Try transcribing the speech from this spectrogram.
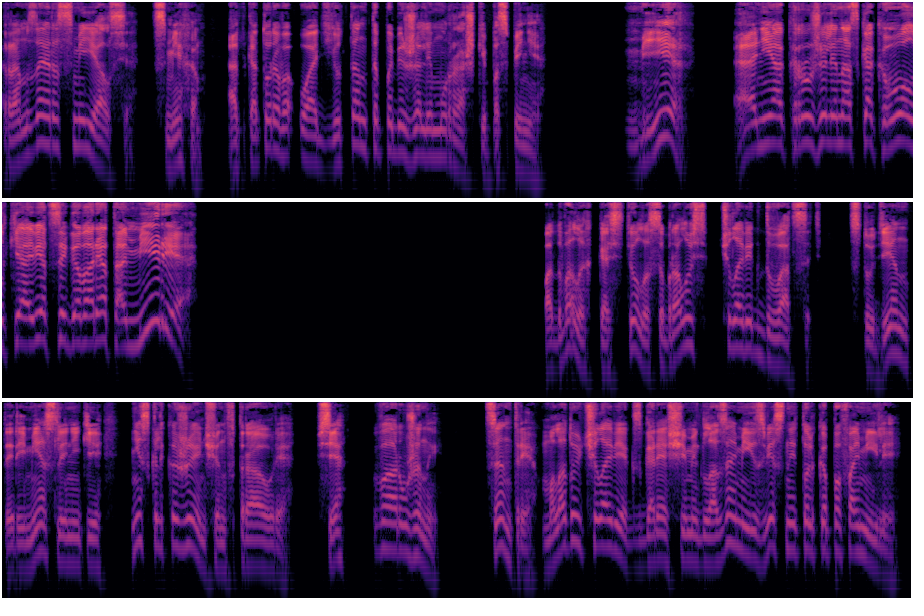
Рамзай рассмеялся, смехом, от которого у адъютанта побежали мурашки по спине. «Мир? Они окружили нас, как волки овец, и говорят о мире?» В подвалах костела собралось человек двадцать. Студенты, ремесленники, несколько женщин в трауре. Все вооружены. В центре молодой человек с горящими глазами, известный только по фамилии —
